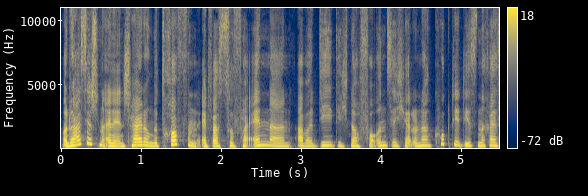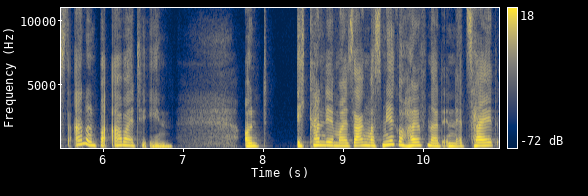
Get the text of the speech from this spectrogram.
und du hast ja schon eine Entscheidung getroffen, etwas zu verändern, aber die dich noch verunsichert. Und dann guck dir diesen Rest an und bearbeite ihn. Und ich kann dir mal sagen, was mir geholfen hat in der Zeit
